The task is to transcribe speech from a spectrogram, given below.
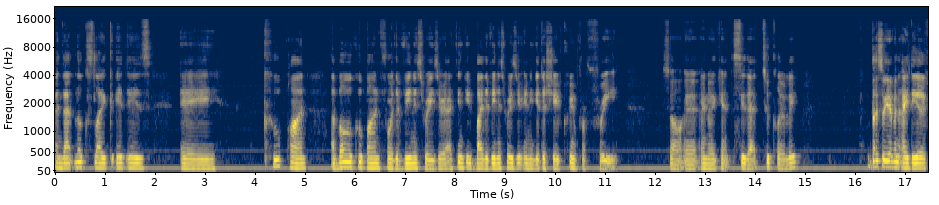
And that looks like it is a coupon, a BOGO coupon for the Venus Razor. I think you buy the Venus Razor and you get the shave cream for free. So uh, I know you can't see that too clearly so you have an idea of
